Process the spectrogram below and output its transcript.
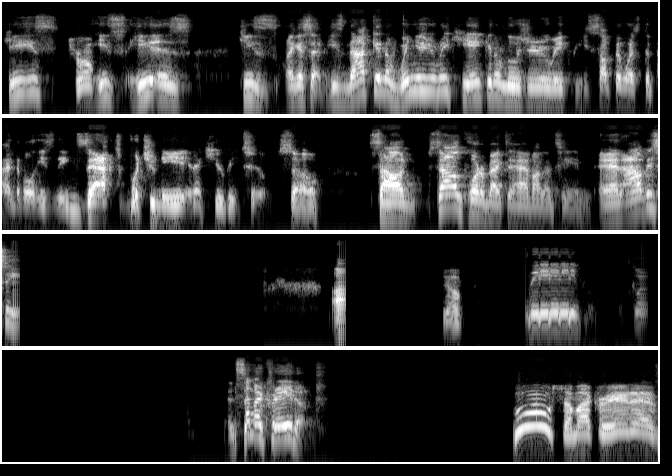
he's True. he's he is he's like I said, he's not gonna win you your week. He ain't gonna lose you your week. He's something that's dependable. He's the exact what you need in a QB two. So solid solid quarterback to have on the team. And obviously Yep. and semi creative. Woo, semi creative.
